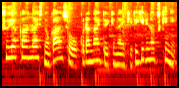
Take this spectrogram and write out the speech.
通訳案内士の願書を送らないといけないギリギリの月に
